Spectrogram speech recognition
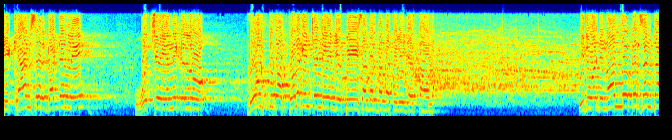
ఈ క్యాన్సర్ గడ్డల్ని వచ్చే ఎన్నికల్లో పూర్తిగా తొలగించండి అని చెప్పి ఈ సందర్భంగా తెలియజేస్తా ఉన్నా. ఇటువంటి నాన్ లోకల్స్ అంతా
